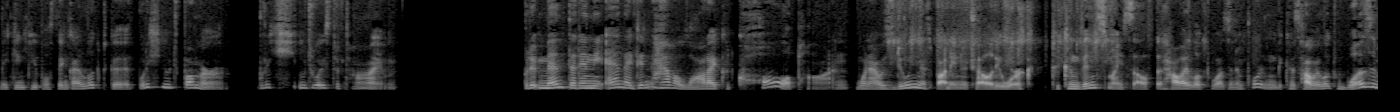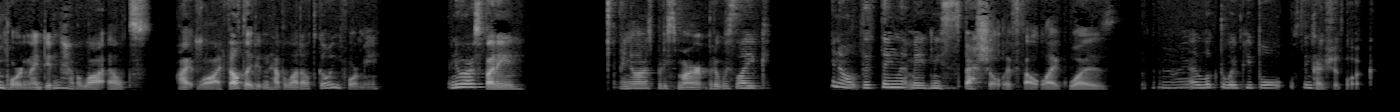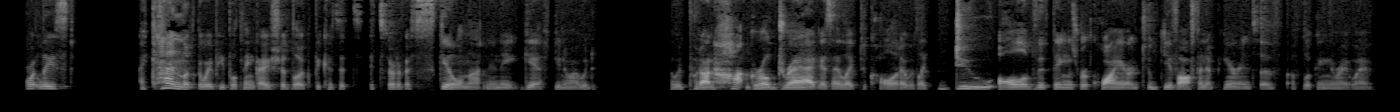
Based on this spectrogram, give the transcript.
making people think I looked good. What a huge bummer. What a huge waste of time. But it meant that in the end, I didn't have a lot I could call upon when I was doing this body neutrality work to convince myself that how I looked wasn't important because how I looked was important. I didn't have a lot else. I, well, I felt I didn't have a lot else going for me. I knew I was funny. I knew I was pretty smart, but it was like, you know, the thing that made me special, it felt like, was I look the way people think I should look, or at least I can look the way people think I should look because it's it's sort of a skill, not an innate gift. You know, I would I would put on hot girl drag, as I like to call it. I would like do all of the things required to give off an appearance of, of looking the right way.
